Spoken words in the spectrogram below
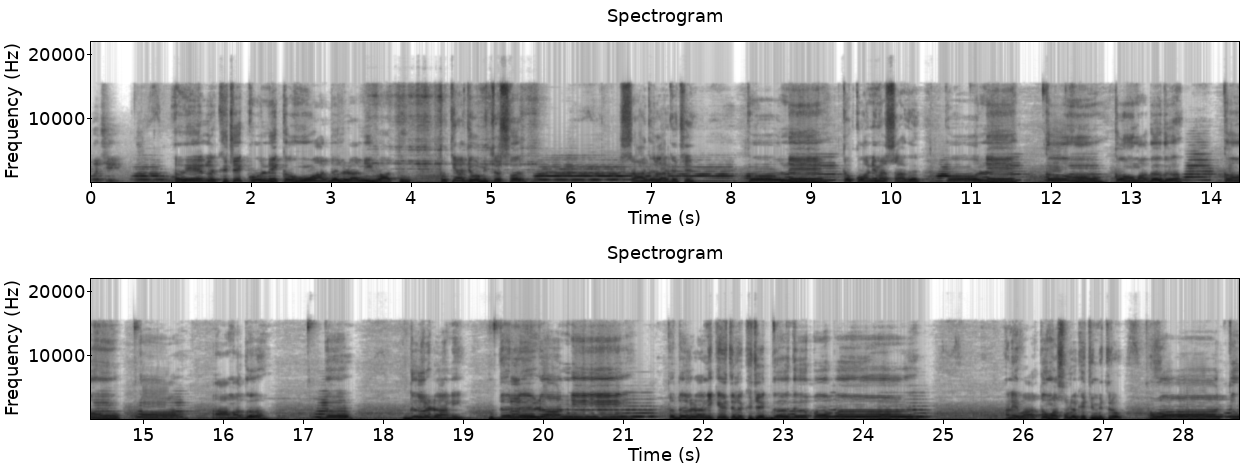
પછી, હવે લખ્યું છે, કોને કહું આ દલડાની વાતો? તો ત્યાં જુઓ મિત્ર સ્વર? સાગર લાગે છે. કોને? તો કોનેમાં સાગર? કોને કહું? કહુંમાં ગગ? કહું આ આમાં ગ? ગ દલડાની. દલડાની. તો દલડાની કેવી રીતે લખ્યું છે? ગ ગ પ અને વાતોમાં શું લખ્યું છે મિત્રો? વાતુ.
